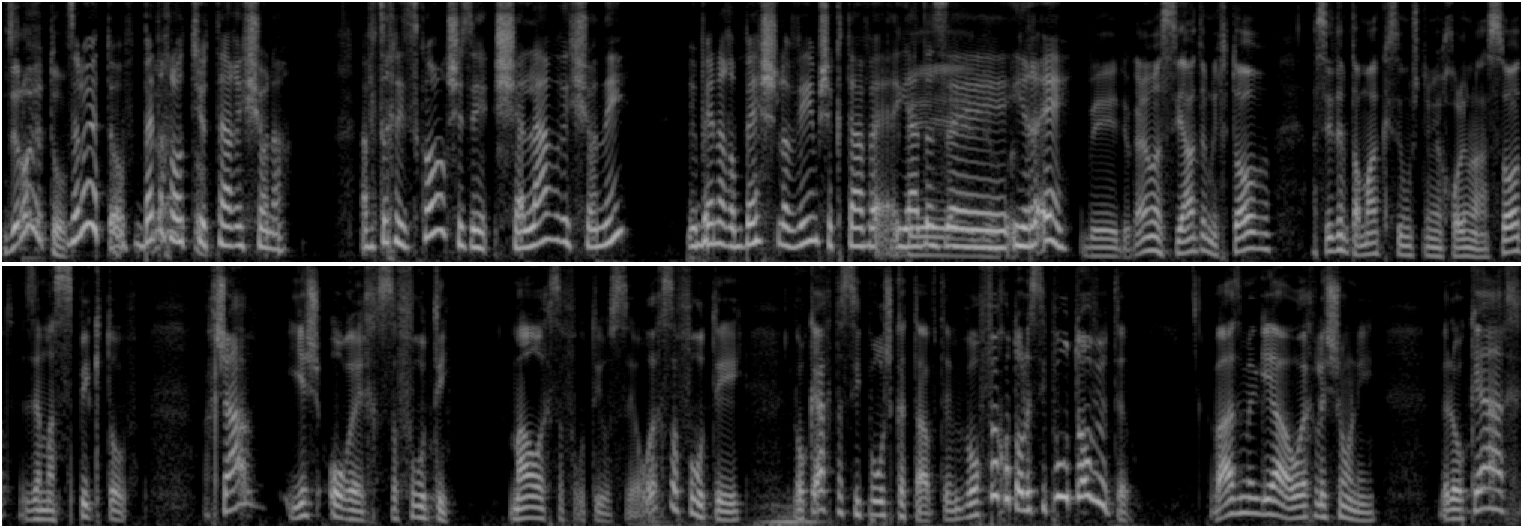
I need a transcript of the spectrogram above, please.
זה לא יהיה טוב. זה לא יהיה טוב, בטח לא לא יהיה טוב. טיוטה ראשונה. אבל צריך לזכור שזה שלב ראשוני מבין הרבה שלבים שכתב היד הזה. יראה. בדיוק. אני אומר, סיימתם לכתוב, עשיתם את המקסימום שאתם יכולים לעשות, זה מספיק טוב. עכשיו, יש עורך ספרותי. מה עורך ספרותי עושה? עורך ספרותי לוקח את הסיפור שכתבתם והופך אותו לסיפור טוב יותר. ואז מגיע העורך לשוני, ולוקח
